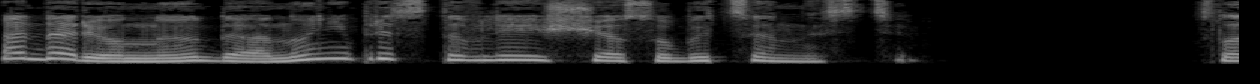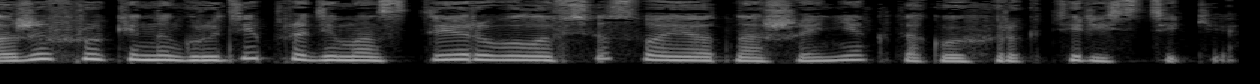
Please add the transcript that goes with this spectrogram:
одаренную, да, но не представляющую особой ценности. Сложив руки на груди, продемонстрировала все свое отношение к такой характеристике.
